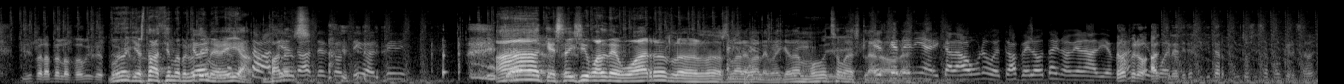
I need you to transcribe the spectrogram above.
disparando a los zombies de No, no, yo estaba haciendo Yo pelota y me que veía. estaba ¿Vale? haciendo antes contigo, Speedy. Ah, que sois igual de guarros los dos. Vale, vale, me queda mucho más claro. es que ahora. tenía y cada uno vuestra pelota y no había nadie más. No, pero al que bueno. le tienes que quitar puntos es a Poker, ¿sabes?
